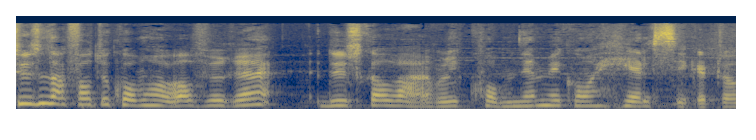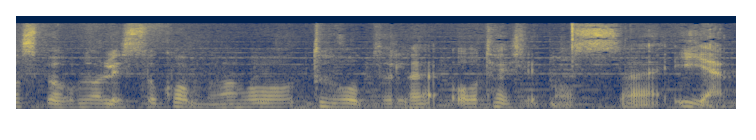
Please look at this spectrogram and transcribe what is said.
Tusen takk for at du kom, Harald Furre. Du skal være velkommen hjem. Vi kommer helt sikkert til å spørre om du har lyst til å komme og drodle og tøyse litt med oss eh, igjen.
